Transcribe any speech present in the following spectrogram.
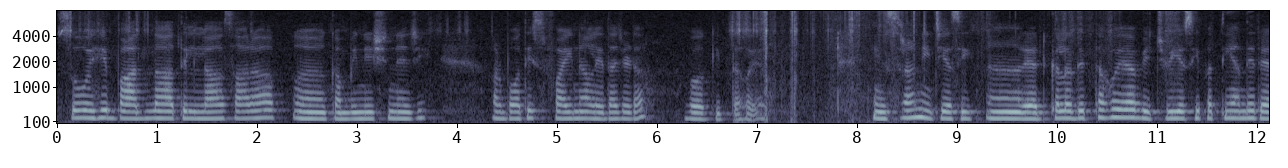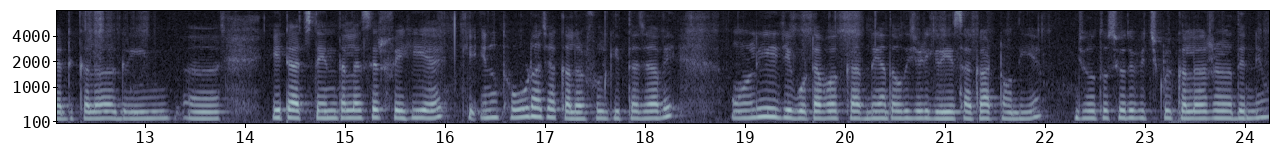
ਸੋ ਇਹ ਬਾਦਲਾ, ਤਿੱਲਾ ਸਾਰਾ ਕੰਬੀਨੇਸ਼ਨ ਹੈ ਜੀ। ਔਰ ਬਹੁਤ ਹੀ ਸਫ਼ਾਈ ਨਾਲ ਇਹਦਾ ਜਿਹੜਾ ਵਰਕ ਕੀਤਾ ਹੋਇਆ। ਇਸ ਤਰ੍ਹਾਂ ਨੀਚੇ ਅਸੀਂ ਰੈੱਡ ਕਲਰ ਦਿੱਤਾ ਹੋਇਆ, ਵਿੱਚ ਵੀ ਅਸੀਂ ਪੱਤੀਆਂ ਦੇ ਰੈੱਡ ਕਲਰ ਗ੍ਰੀਨ ਇਹ ਟੱਚ ਦੇਣ ਦਾ ਸਿਰਫ ਇਹੀ ਹੈ ਕਿ ਇਹਨੂੰ ਥੋੜਾ ਜਿਹਾ ਕਲਰਫੁਲ ਕੀਤਾ ਜਾਵੇ। ਓਨਲੀ ਜੇ ਗੋਟਾ ਵਰਕ ਕਰਦੇ ਆ ਤਾਂ ਉਹਦੀ ਜਿਹੜੀ ਗ੍ਰੇਸ ਆ ਘੱਟ ਆਉਂਦੀ ਹੈ। ਜਦੋਂ ਤੁਸੀਂ ਉਹਦੇ ਵਿੱਚ ਕੋਈ ਕਲਰ ਦਿੰਦੇ ਹੋ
